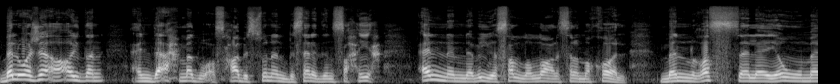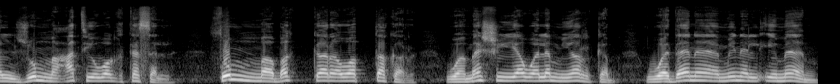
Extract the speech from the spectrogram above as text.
بل وجاء أيضا عند أحمد وأصحاب السنن بسند صحيح أن النبي صلى الله عليه وسلم قال من غسل يوم الجمعة واغتسل ثم بكر وابتكر ومشي ولم يركب ودنا من الإمام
